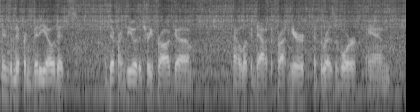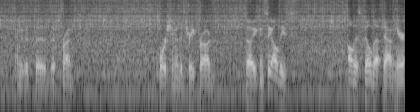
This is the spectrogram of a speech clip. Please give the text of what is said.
Here's a different video that's a different view of the TreeFrog. Uh, kind of looking down at the front here at the reservoir and kind of at the, the front portion of the TreeFrog. So you can see all these, all this buildup down here,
